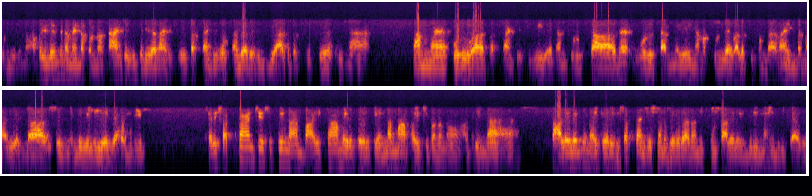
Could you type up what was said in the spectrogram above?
புரிஞ்சுக்கணும். அப்ப இதுல இருந்து நம்ம என்ன பண்ணோம் கான்சியஸும் தெளிவா தான் இருக்கு. சப்கான்சியஸ் உட்காந்து அதை விரும்பி ஆசைப்பட்டு அப்படின்னா நம்ம பொதுவா சப்கான்சியஸுக்கு இடம் கொடுக்காத ஒரு தன்மையை நமக்குள்ள வளர்த்து கொண்டாதான் இந்த மாதிரி எல்லா விஷயங்கள்லேருந்து வெளியே வர முடியும். சரி சப்கான்சியஸுக்கு நான் பாதிக்காம இருப்பதற்கு என்னம்மா பயிற்சி பண்ணணும் அப்படின்னா காலையில இருந்து நைட் வரைக்கும் சப்கான்சியஸ் நமக்கு எதிராக தான் நிற்கும். காலையில எந்திரினா எந்திரிக்காது.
